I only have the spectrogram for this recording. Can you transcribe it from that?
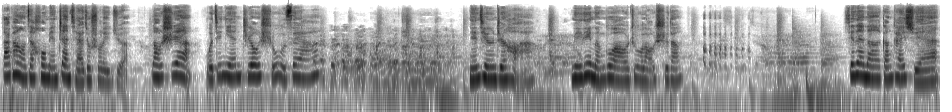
大胖在后面站起来就说了一句：“老师，我今年只有十五岁啊。”年轻人真好啊，你一定能够熬住老师的。现在呢，刚开学，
